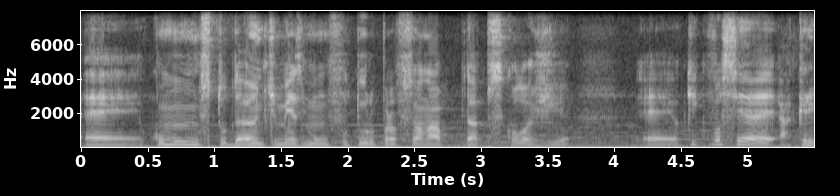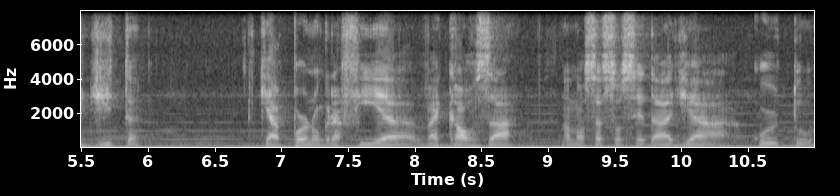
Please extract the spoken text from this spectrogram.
é, como um estudante mesmo, um futuro profissional da psicologia. É, o que, que você acredita que a pornografia vai causar na nossa sociedade a curto,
